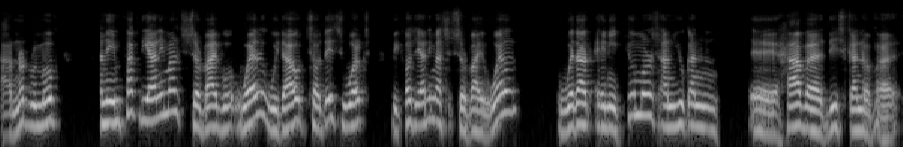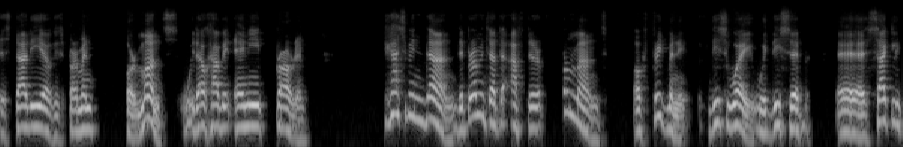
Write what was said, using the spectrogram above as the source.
are not removed. And in fact, the animals survive well without, so this works because the animals survive well without any tumors, and you can uh, have uh, this kind of uh, study or experiment for months without having any problem. It has been done. The problem is that after four months of treatment this way, with this uh, uh, cyclic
